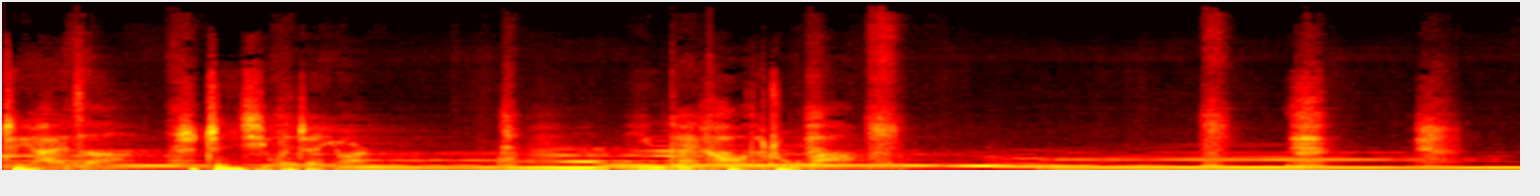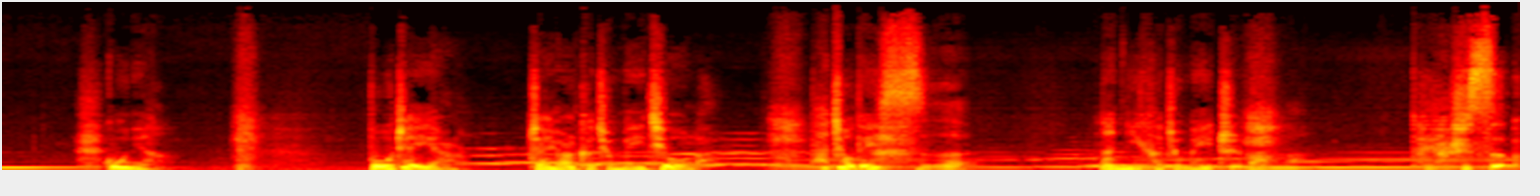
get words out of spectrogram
这孩子是真喜欢占元，应该靠得住吧？姑娘，不这样，占元可就没救了，他就得死。那你可就没指望了。他要是死了，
